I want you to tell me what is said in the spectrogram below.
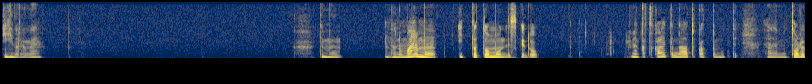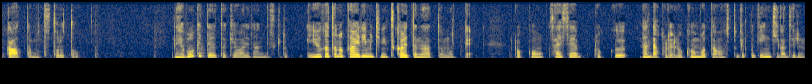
いいのよね。でもあの前も言ったと思うんですけどなんか疲れたなとかって思っていやでも撮るかって思って撮ると寝ぼけてる時はあれなんですけど夕方の帰り道に疲れたなって思って録音再生録なんだこれ録音ボタンを押すとやっぱ元気が出るの。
